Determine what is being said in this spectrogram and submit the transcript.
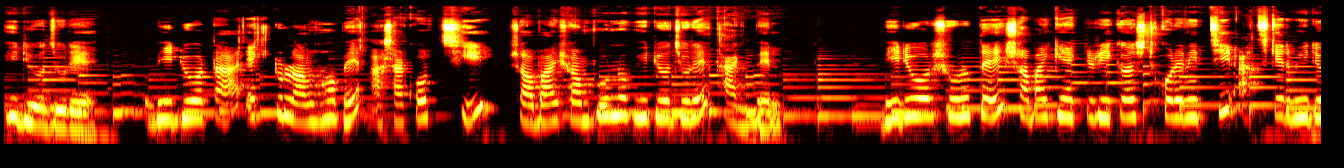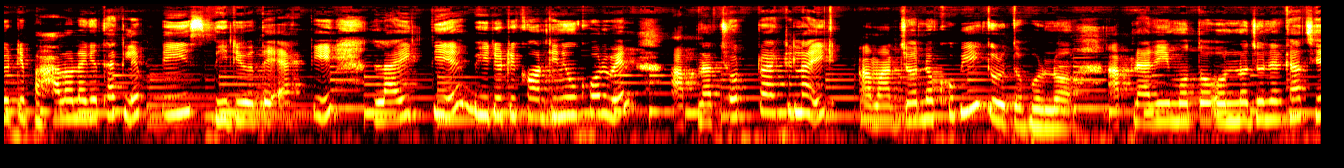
ভিডিও জুড়ে। ভিডিওটা একটু লং হবে, আশা করছি সবাই সম্পূর্ণ ভিডিও জুড়ে থাকবেন। ভিডিওর শুরুতেই সবাইকে একটি রিকোয়েস্ট করে নিচ্ছি। আজকের ভিডিওটি ভালো লেগে থাকলে প্লিজ ভিডিওতে একটি লাইক দিয়ে ভিডিওটি কন্টিনিউ করবেন। আপনার ছোট্ট একটি লাইক আমার জন্য খুবই গুরুত্বপূর্ণ। আপনারই মতো অন্যজনের কাছে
